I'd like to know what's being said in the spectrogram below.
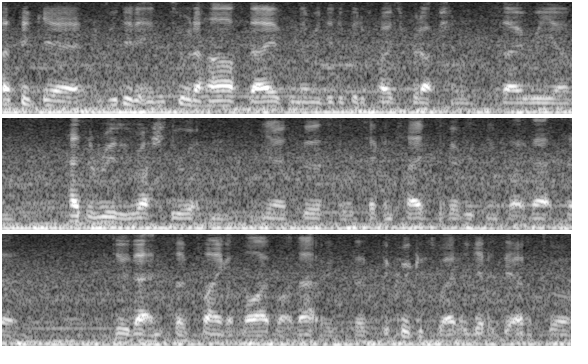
I think yeah, because we did it in two and a half days, and then we did a bit of post production. So we um, had to really rush through it, and you know, first or second takes of everything like that to, to do that. And so playing it live like that was the, the quickest way to get it down as well,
